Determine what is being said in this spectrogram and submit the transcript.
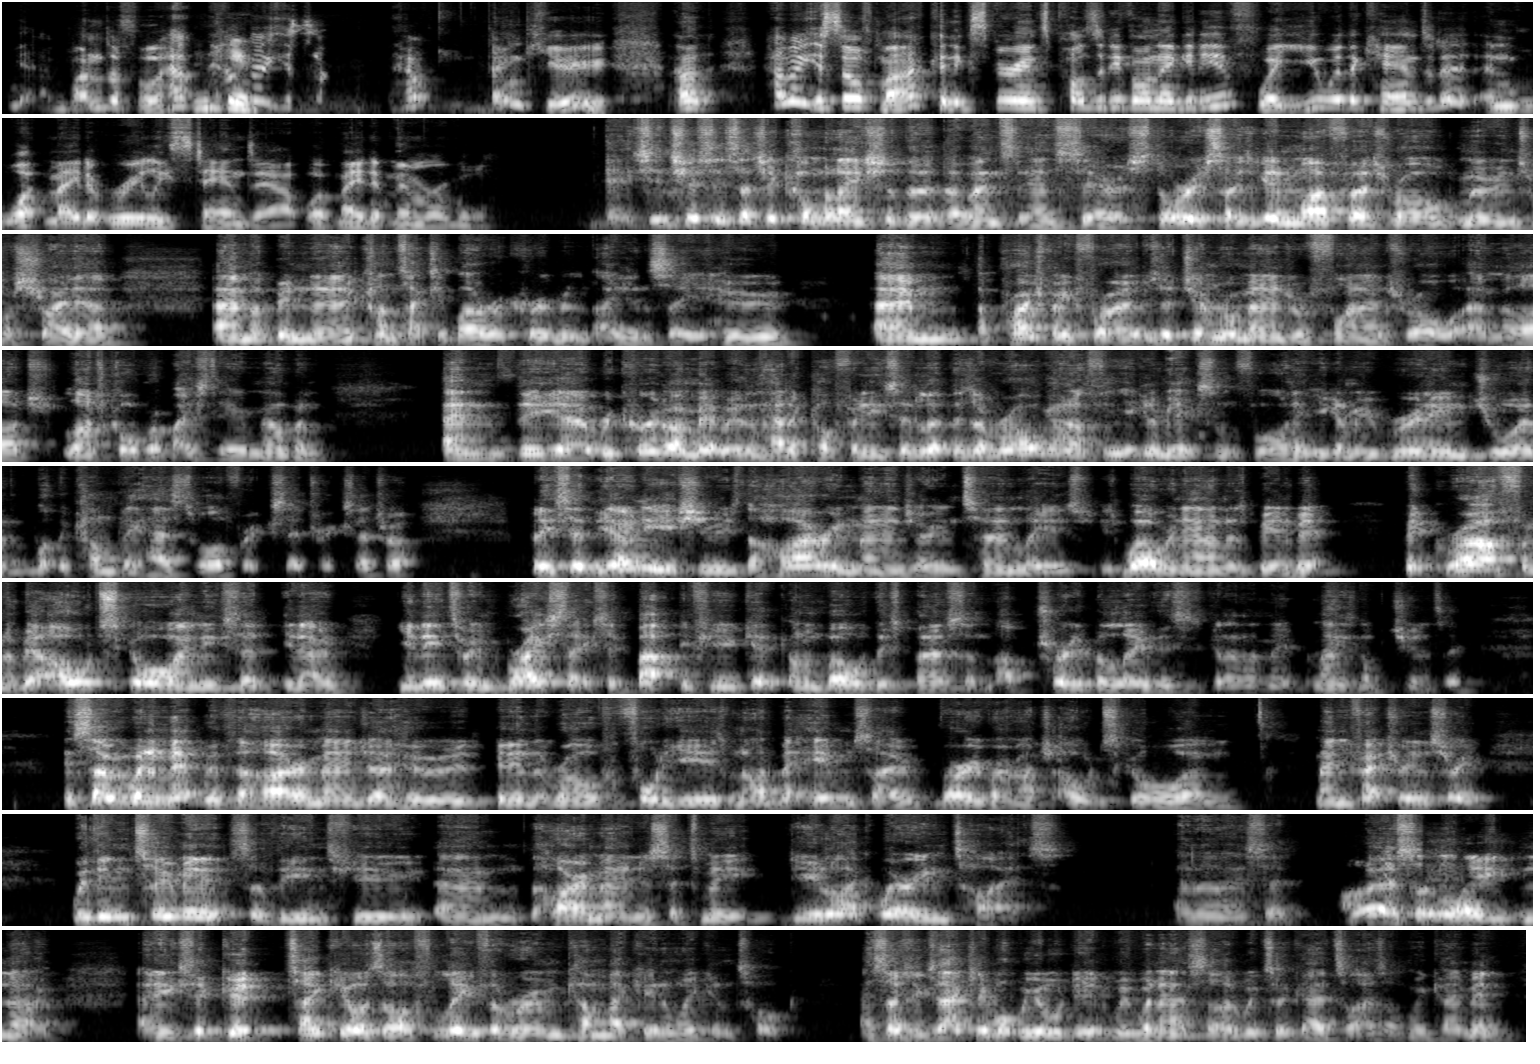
Yeah, wonderful. How, how about yourself? How, thank you. Uh, how about yourself, Mark? An experience, positive or negative, where you were the candidate, and what made it really stand out? What made it memorable? It's interesting. It's such a combination of, the, of Anthony and Sarah's stories. So again, my first role moving to Australia. Um, I've been uh, contacted by a recruitment agency who um, approached me for a, it was a general manager of finance role, um, a large large corporate based here in Melbourne. And the uh, recruiter I met with and had a coffee, and he said, "Look, there's a role going. I think you're going to be excellent for. I think you're going to be really enjoy what the company has to offer, etc., etc." But he said the only issue is the hiring manager internally is, is well renowned as being a bit bit gruff and a bit old school. And he said, you know, you need to embrace that. He said, but if you get on board with this person, I truly believe this is going to be an amazing opportunity. And so we went and met with the hiring manager who had been in the role for 40 years when I met him. So very, very much old school um, manufacturing industry. Within two minutes of the interview, um, the hiring manager said to me, "Do you like wearing ties?" And I said, "Personally, no." And he said, "Good. Take yours off. Leave the room. Come back in, and we can talk." And so it's exactly what we all did. We went outside. We took our ties off. We came in.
